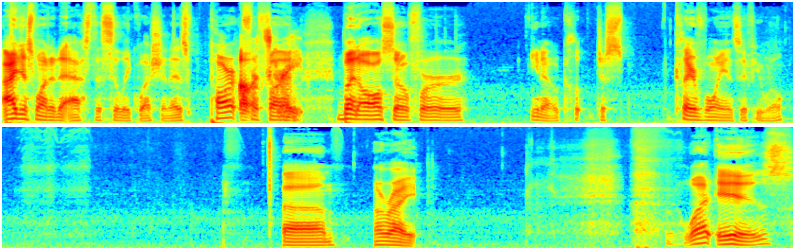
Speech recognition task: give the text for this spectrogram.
I just wanted to ask this silly question as part Oh, for fun, great. but also for, you know, cl- just clairvoyance, if you will. Um. All right. What is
